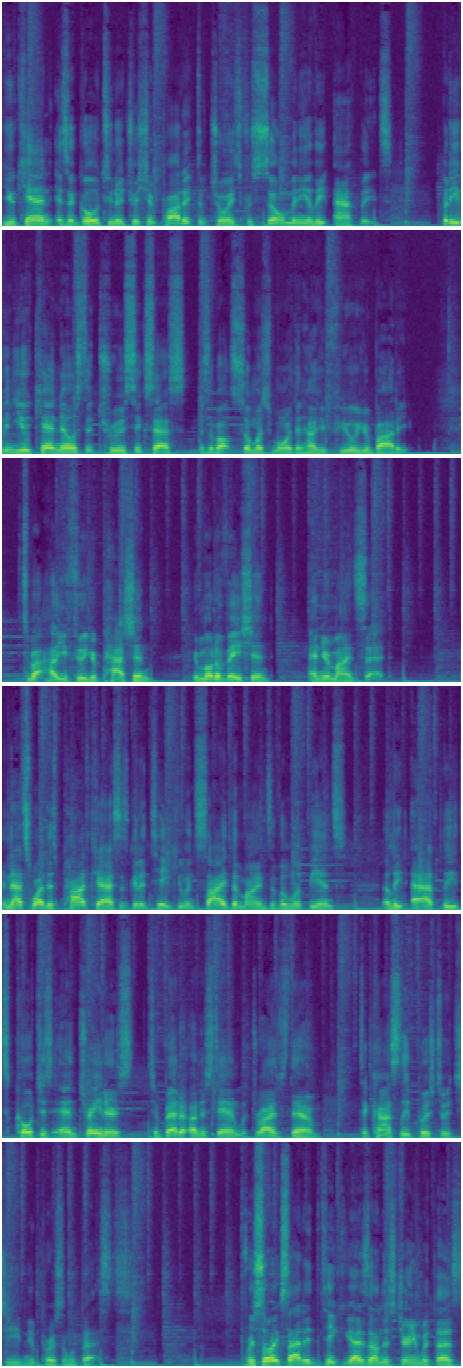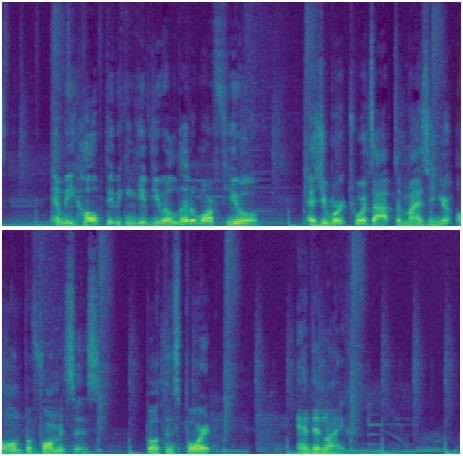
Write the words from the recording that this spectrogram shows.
UCAN is a go to nutrition product of choice for so many elite athletes. But even UCAN knows that true success is about so much more than how you fuel your body. It's about how you feel your passion, your motivation, and your mindset. And that's why this podcast is going to take you inside the minds of Olympians, elite athletes, coaches, and trainers to better understand what drives them to constantly push to achieve new personal bests. We're so excited to take you guys on this journey with us and we hope that we can give you a little more fuel as you work towards optimizing your own performances, both in sport and in life.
